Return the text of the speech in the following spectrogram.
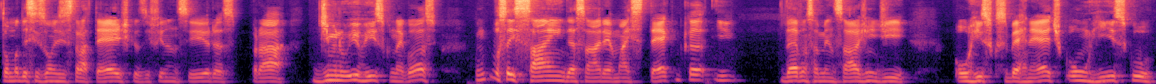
toma decisões estratégicas e financeiras para diminuir o risco do negócio, como vocês saem dessa área mais técnica e levam essa mensagem de ou risco cibernético ou um risco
